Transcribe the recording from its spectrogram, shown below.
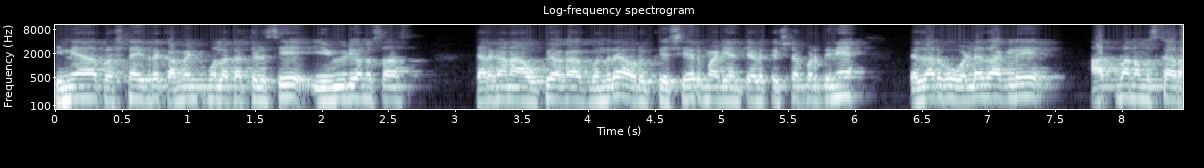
ಇನ್ನೇನಾದ್ರು ಪ್ರಶ್ನೆ ಇದ್ರೆ ಕಮೆಂಟ್ ಮೂಲಕ ತಿಳಿಸಿ. ಈ ವಿಡಿಯೋನು ಸಹ ಯಾರಿಗಾನ ಉಪಯೋಗ ಆಗಿ ಬಂದ್ರೆ ಅವ್ರಿಗೆ ಶೇರ್ ಮಾಡಿ ಅಂತ ಹೇಳಕ್ ಇಷ್ಟಪಡ್ತೀನಿ. ಎಲ್ಲರಿಗೂ ಒಳ್ಳೇದಾಗ್ಲಿ. ಆತ್ಮ ನಮಸ್ಕಾರ.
